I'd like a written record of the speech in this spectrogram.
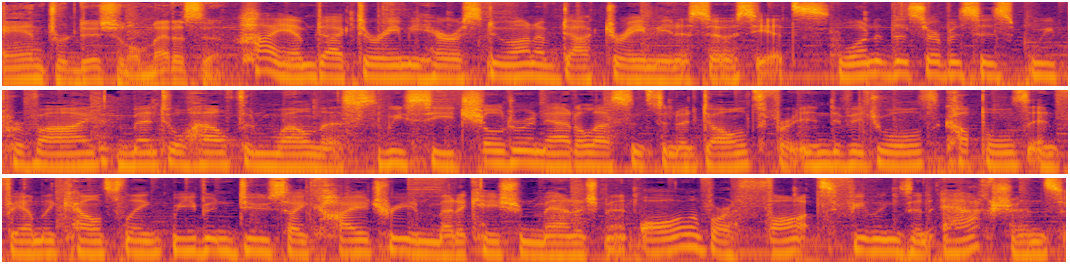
and traditional medicine. Hi, I'm Dr. Aimee Harris Nuon of Dr. Aimee and Associates. One of the services we provide mental health and wellness. We see children, adolescents, and adults for individuals, couples, and family counseling. We even do psychiatry and medication management. All of our thoughts, feelings, and actions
